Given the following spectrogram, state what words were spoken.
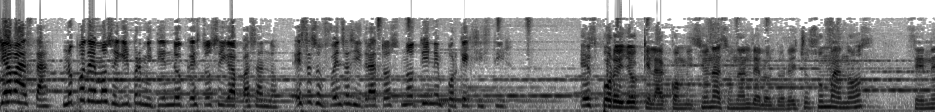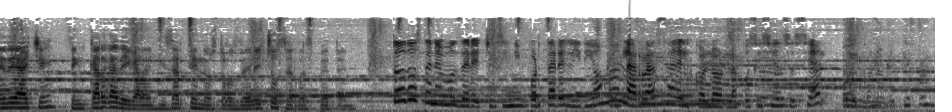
Ya basta, no podemos seguir permitiendo que esto siga pasando. Estas ofensas y tratos no tienen por qué existir. Es por ello que la Comisión Nacional de los Derechos Humanos, CNDH, se encarga de garantizar que nuestros derechos se respeten. Todos tenemos derechos, sin importar el idioma, la raza, el color, la posición social o económica.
